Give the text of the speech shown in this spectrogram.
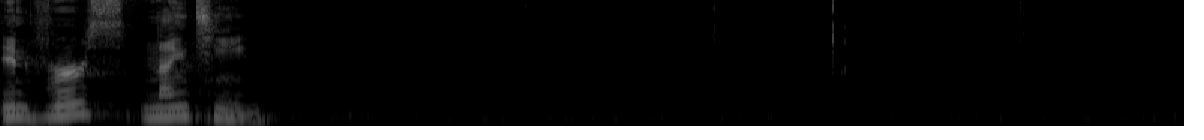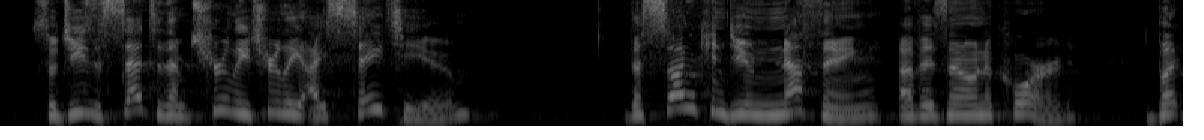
in verse 19. So Jesus said to them, Truly, truly, I say to you, the Son can do nothing of his own accord, but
